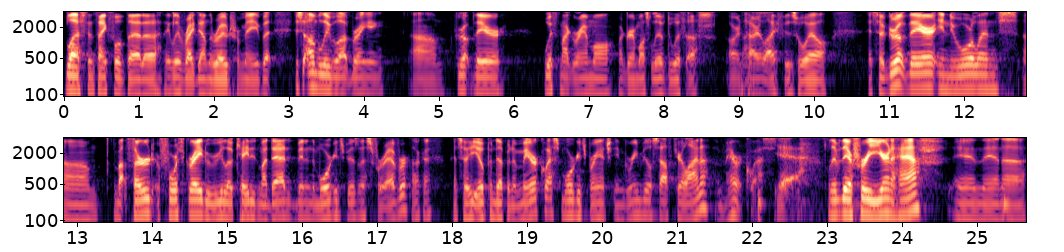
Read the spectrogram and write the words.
blessed and thankful that uh, they live right down the road from me. But just unbelievable upbringing. Um, grew up there with my grandma. My grandma's lived with us our entire Nice. life as well. And so grew up there in New Orleans. Um, about third or fourth grade, we relocated. My dad had been in the mortgage business forever. Okay. And so he opened up an AmeriQuest mortgage branch in Greenville, South Carolina. AmeriQuest. Yeah. Lived there for a year and a half and then uh,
